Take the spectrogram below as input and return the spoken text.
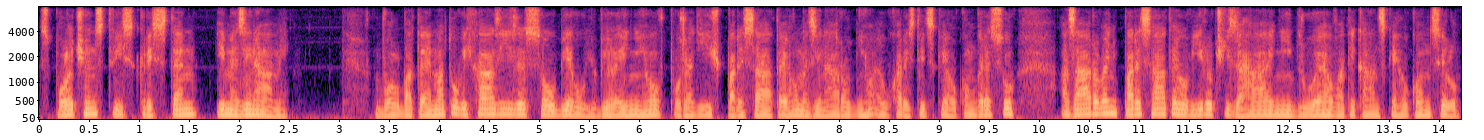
společenství s Kristem i mezi námi – Volba tématu vychází ze souběhu jubilejního v pořadí již 50. Mezinárodního eucharistického kongresu a zároveň 50. výročí zahájení druhého vatikánského koncilu.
